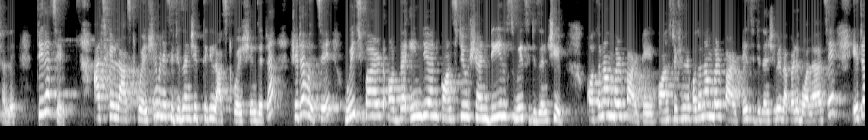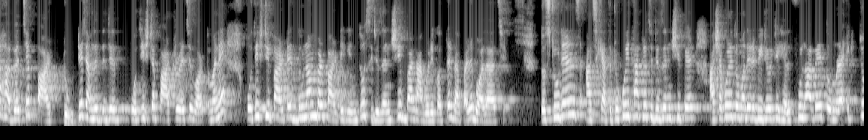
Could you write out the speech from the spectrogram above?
সালে। ঠিক আছে? আজকের লাস্ট কোয়েশ্চেন মানে সিটিজেনশিপ থেকে লাস্ট কোয়েশ্চেন যেটা, সেটা হচ্ছে which part of the Indian constitution deals with citizenship কত নাম্বার পার্টে কনস্টিটিউশনের কত নাম্বার পার্টে সিটিজেনশিপের ব্যাপারে বলা আছে? এটা হবে হচ্ছে পার্ট টু ঠিক আছে? আমাদের যে পঁচিশটা পার্ট রয়েছে বর্তমানে, পঁচিশটি পার্টের দু নাম্বার পার্টে কিন্তু সিটিজেনশিপ বা নাগরিকত্বের ব্যাপারে বলা আছে। তো স্টুডেন্টস আজকে এতটুকুই থাকল সিটিজেনশিপের আশা করি তোমাদের ভিডিওটি হেল্পফুল হবে। তোমরা একটু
